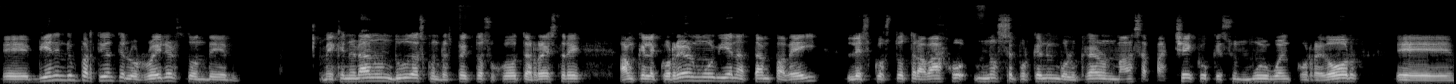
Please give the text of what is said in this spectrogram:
Eh, vienen de un partido entre los Raiders donde me generaron dudas con respecto a su juego terrestre, aunque le corrieron muy bien a Tampa Bay, les costó trabajo, no sé por qué no involucraron más a Pacheco, que es un muy buen corredor, eh,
